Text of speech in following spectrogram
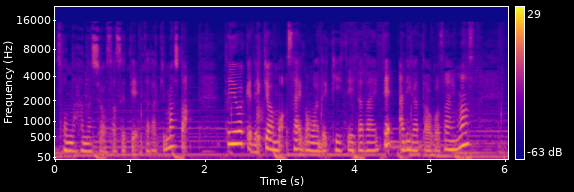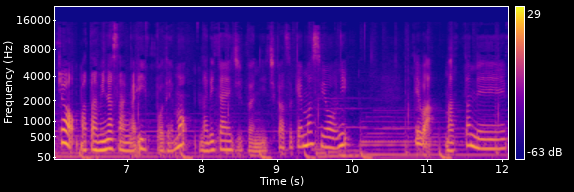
そんな話をさせていただきました。というわけで今日も最後まで聞いていただいてありがとうございます。今日また皆さんが一歩でもなりたい自分に近づけますように。ではまたね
